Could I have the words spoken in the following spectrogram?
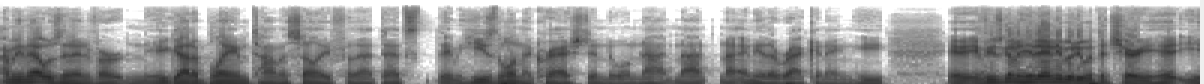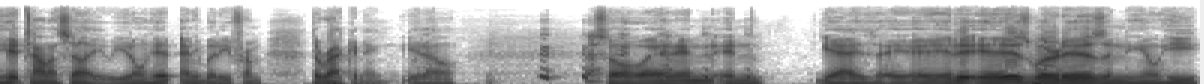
I mean, that was inadvertent. You got to blame Tomaselli for that. That's I mean, he's the one that crashed into him, not not not any of the reckoning. He if if he's going to hit anybody with the chair, you hit you hit Tomaselli. You don't hit anybody from the reckoning. You know. So and and, and yeah, it, it, it is what it is. And you know he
